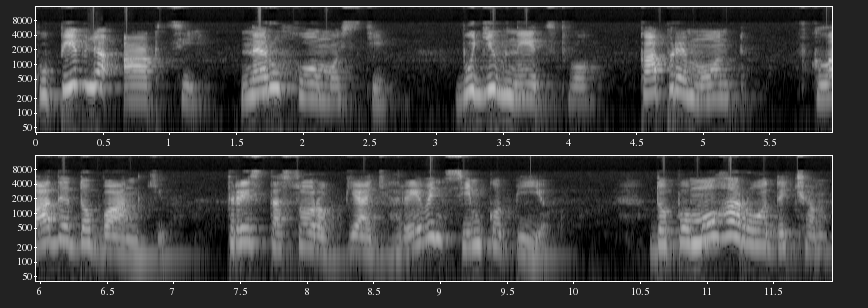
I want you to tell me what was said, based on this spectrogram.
купівля акцій, нерухомості, будівництво, капремонт, вклади до банків 345 гривень 7 копійок. Допомога родичам,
